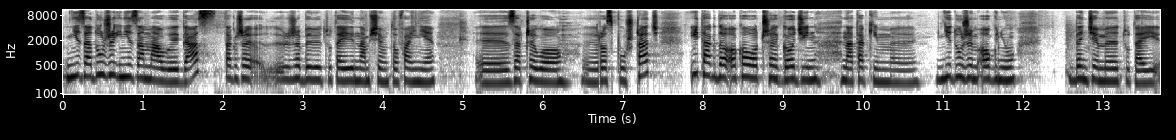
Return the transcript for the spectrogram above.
nie za duży i nie za mały gaz, także y, żeby tutaj nam się to fajnie y, zaczęło rozpuszczać. I tak do około 3 godzin na takim niedużym ogniu będziemy tutaj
